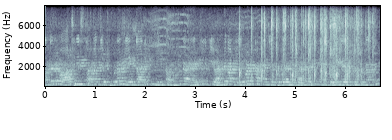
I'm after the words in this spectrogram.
అందరూ ఆచరిస్తామని చెప్పి కూడా నేను దానికి మీరు తప్పకుండా రైతులకి అండగా నిలబడతానని చెప్పి కూడా మీకు అందరికీ నేను తెలియజేసుకుంటున్నాను.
